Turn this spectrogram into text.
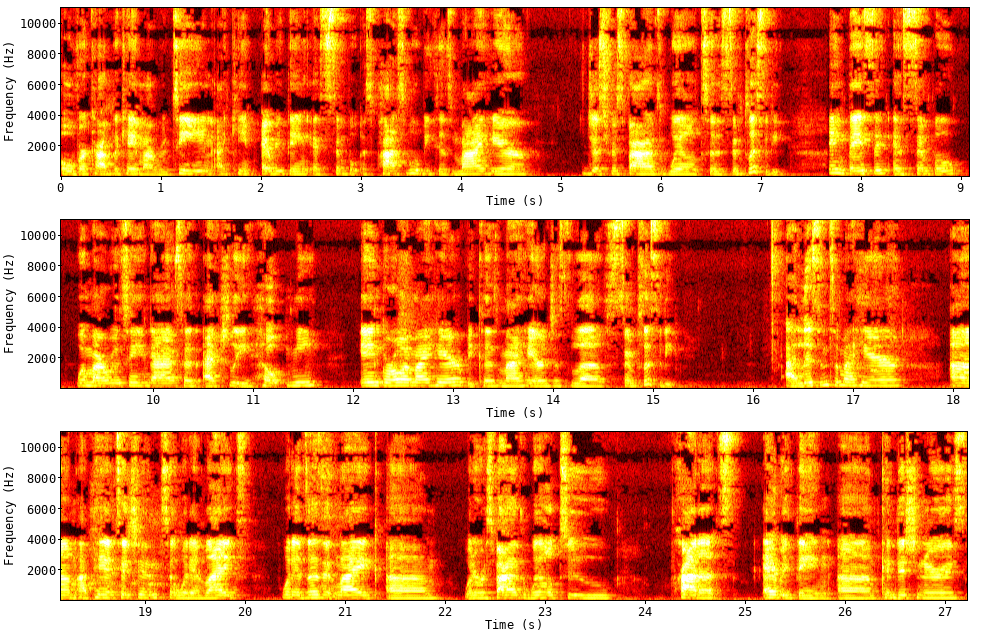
overcomplicate my routine. I keep everything as simple as possible because my hair just responds well to simplicity. Being basic and simple with my routine, guys, has actually helped me in growing my hair because my hair just loves simplicity. I listen to my hair. Um, I pay attention to what it likes, what it doesn't like, um, what it responds well to, products, everything, um, conditioners,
